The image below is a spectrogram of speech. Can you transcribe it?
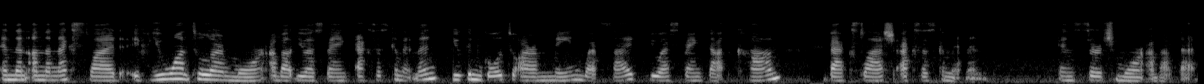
And then on the next slide, if you want to learn more about US Bank Access Commitment, you can go to our main website, usbank.com backslash access commitment and search more about that.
